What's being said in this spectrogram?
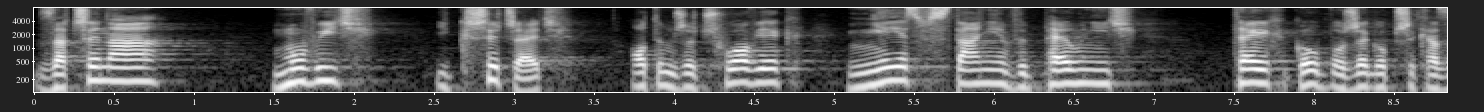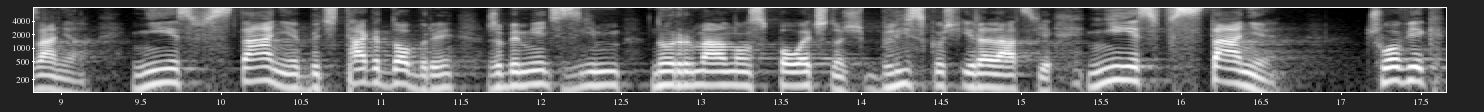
zaczyna mówić i krzyczeć o tym, że człowiek nie jest w stanie wypełnić tego Bożego przykazania. Nie jest w stanie być tak dobry, żeby mieć z Nim normalną społeczność, bliskość i relacje. Nie jest w stanie. Człowiek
